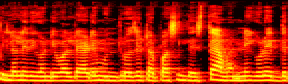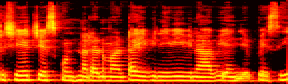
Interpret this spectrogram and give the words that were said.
పిల్లలు ఇదిగోండి వాళ్ళ డాడీ ముందు రోజు టపాసులు తెస్తే అవన్నీ కూడా ఇద్దరు షేర్ చేసుకుంటున్నారు అనమాట ఇవి నీవి ఇవి నావి అని చెప్పేసి.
